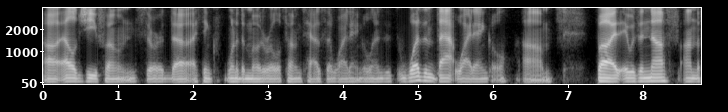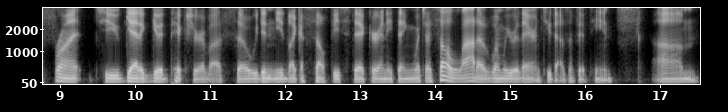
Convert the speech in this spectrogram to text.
uh, LG phones or the I think one of the Motorola phones has a wide angle lens. It wasn't that wide angle. Um, but it was enough on the front to get a good picture of us. So we didn't need like a selfie stick or anything, which I saw a lot of when we were there in 2015. Um,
